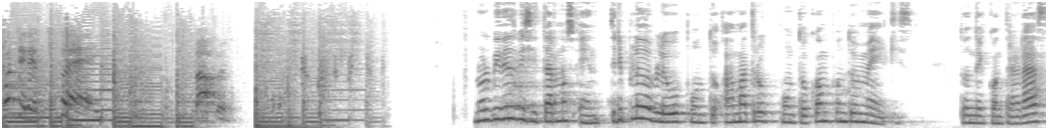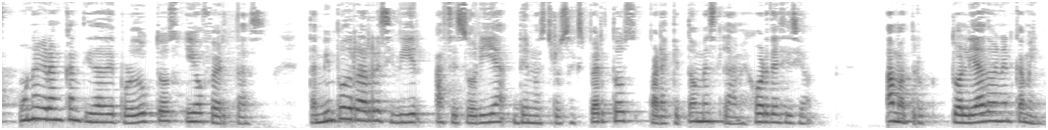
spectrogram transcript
What did it say? No olvides visitarnos en www.amatruc.com.mx, donde encontrarás una gran cantidad de productos y ofertas. También podrás recibir asesoría de nuestros expertos para que tomes la mejor decisión. Amatruc, tu aliado en el camino.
